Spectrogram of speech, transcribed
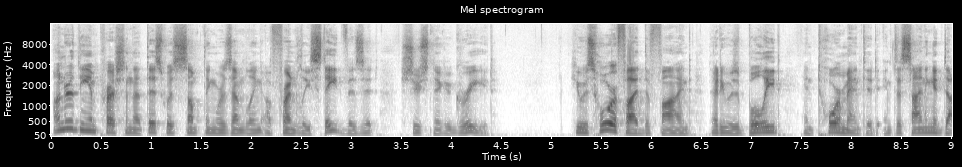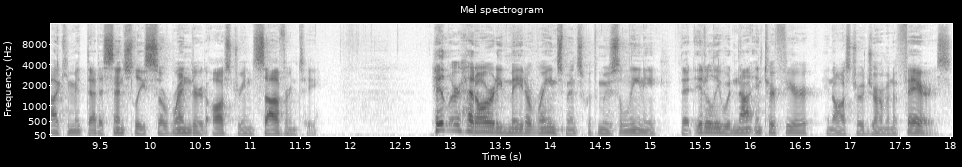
Under the impression that this was something resembling a friendly state visit, Schuschnigg agreed. He was horrified to find that he was bullied and tormented into signing a document that essentially surrendered Austrian sovereignty. Hitler had already made arrangements with Mussolini that Italy would not interfere in Austro German affairs.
